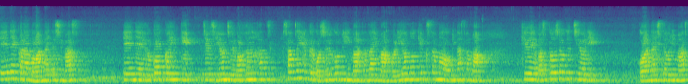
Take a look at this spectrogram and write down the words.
ー ANA からご案内いたします ANA 福岡行き10時45分発3155便はただいまご利用のお客様を皆様 QA バス搭乗口よりご案内しております。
